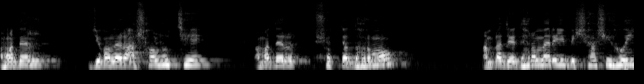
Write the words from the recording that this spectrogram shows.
আমাদের জীবনের আসল হচ্ছে আমাদের সত্য ধর্ম। আমরা যে ধর্মেরই বিশ্বাসী হই,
